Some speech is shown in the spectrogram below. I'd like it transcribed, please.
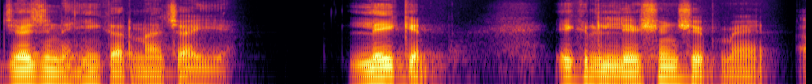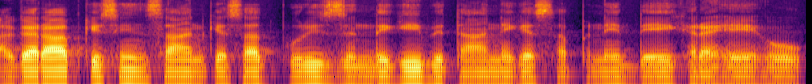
जज नहीं करना चाहिए। लेकिन एक रिलेशनशिप में अगर आप किसी इंसान के साथ पूरी ज़िंदगी बिताने के सपने देख रहे हो,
